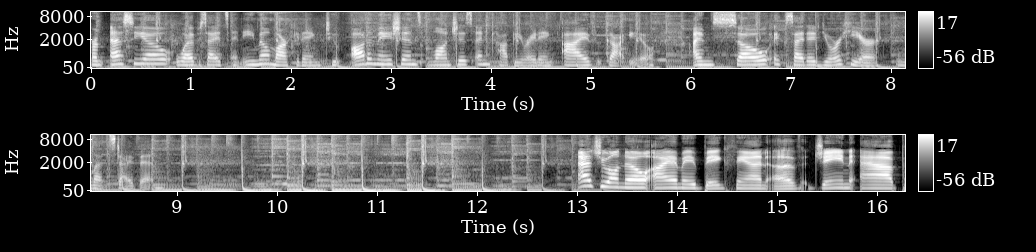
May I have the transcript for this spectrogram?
From SEO, websites, and email marketing to automations, launches, and copywriting, I've got you. I'm so excited you're here. Let's dive in. As you all know, I am a big fan of Jane app,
